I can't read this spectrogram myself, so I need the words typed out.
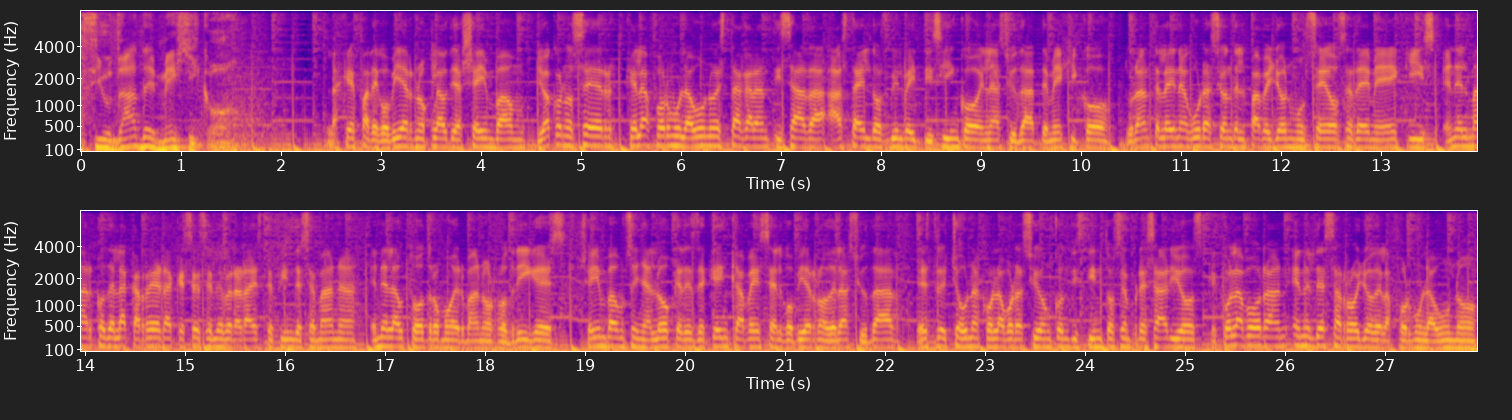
Ciudad de México. La jefa de gobierno Claudia Sheinbaum dio a conocer que la Fórmula 1 está garantizada hasta el 2025 en la Ciudad de México. Durante la inauguración del pabellón Museo CDMX en el marco de la carrera que se celebrará este fin de semana en el Autódromo Hermanos Rodríguez, Sheinbaum señaló que desde que encabeza el gobierno de la ciudad estrechó una colaboración con distintos empresarios que colaboran en el desarrollo de la Fórmula 1.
